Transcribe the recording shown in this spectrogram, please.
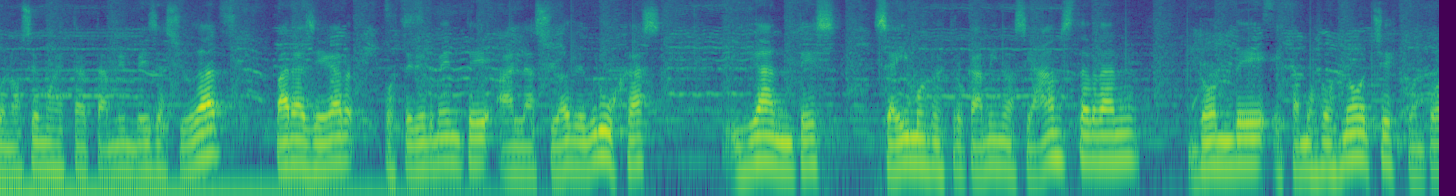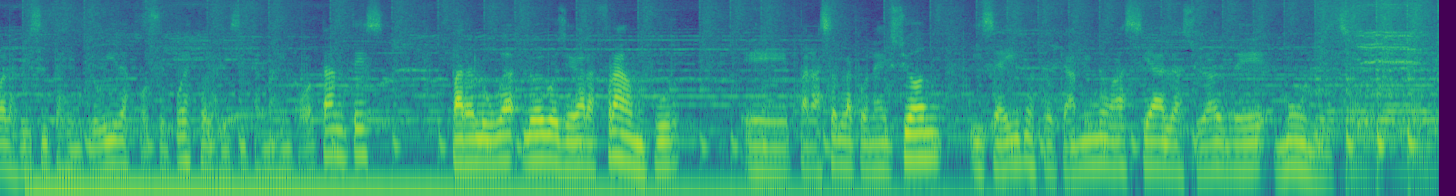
conocemos esta también bella ciudad, para llegar posteriormente a la ciudad de Brujas, gigantes, seguimos nuestro camino hacia Ámsterdam, donde estamos dos noches con todas las visitas incluidas, por supuesto, las visitas más importantes, para luego llegar a Frankfurt eh, para hacer la conexión y seguir nuestro camino hacia la ciudad de Múnich.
